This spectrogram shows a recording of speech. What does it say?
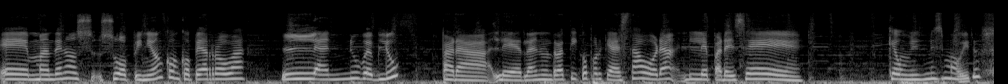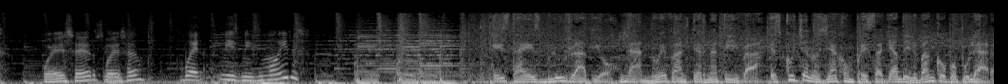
Eh, mándenos su opinión con copia arroba la nube blue para leerla en un ratico porque a esta hora le parece que un mismísimo virus. Puede ser, puede ser. Bueno, mismísimo virus. Esta es Blue Radio, la nueva alternativa. Escúchanos ya con presta ya del Banco Popular,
